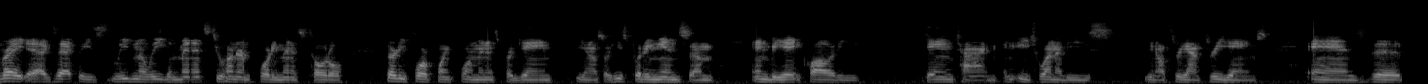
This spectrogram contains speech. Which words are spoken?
Right, yeah, exactly. He's leading the league in minutes, 240 minutes total, 34.4 minutes per game. You know, so he's putting in some NBA quality game time in each one of these, you know, three on three games. And the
